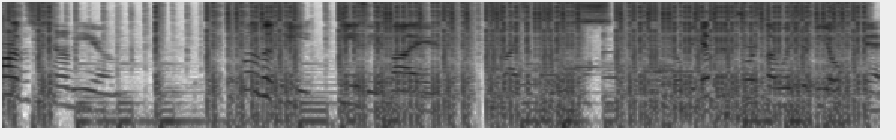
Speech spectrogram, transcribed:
Far this is gonna be um supposedly easy if I if I suppose. So if we get through the first level we should be okay.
